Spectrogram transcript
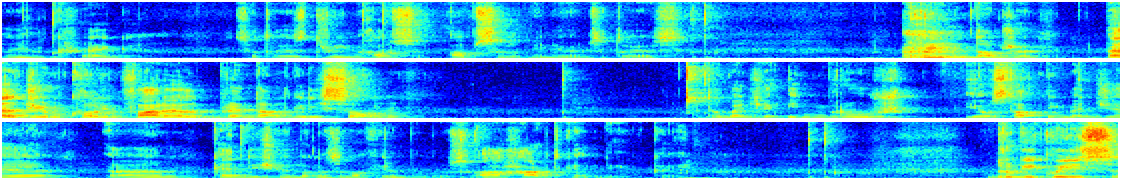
Daniel Craig. Co to jest? Dream House. Absolutnie nie wiem, co to jest. Dobrze. Belgium, Colin Farrell, Brendan Gleeson. To będzie In Bruges. I ostatni będzie um, Candy się chyba nazywa film po prostu. A, Hard Candy, ok. Drugi quiz,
